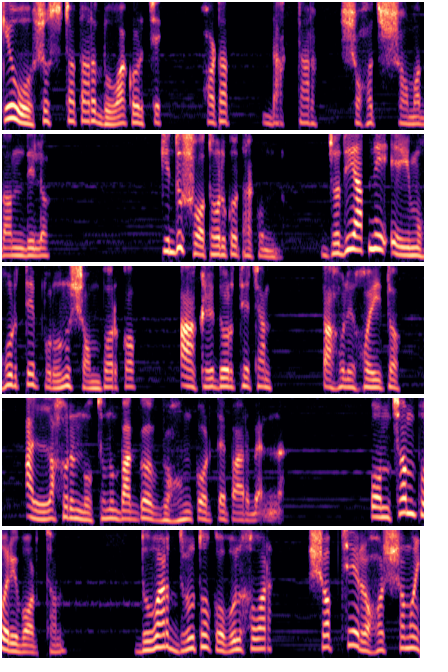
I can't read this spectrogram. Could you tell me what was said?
কেউ অসুস্থতার দোয়া করছে, হঠাৎ ডাক্তার সহজ সমাধান দিল। কিন্তু সতর্ক থাকুন, যদি আপনি এই মুহূর্তে পুরনো সম্পর্ক আঁকড়ে ধরতে চান, তাহলে হয়তো আল্লাহর নতুন ভাগ্য গ্রহণ করতে পারবেন না। পঞ্চম পরিবর্তন। দুয়ার দ্রুত কবুল হওয়ার সবচেয়ে রহস্যময়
